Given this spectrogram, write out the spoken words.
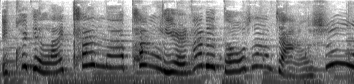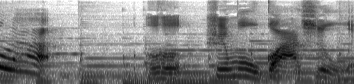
哎！快点来看呐，胖脸他的头上。呃，是木瓜树哎。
